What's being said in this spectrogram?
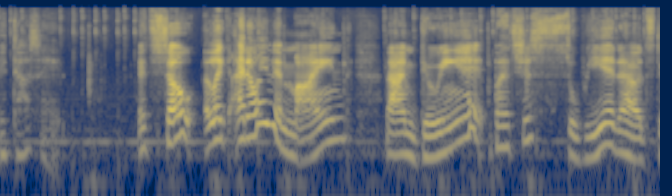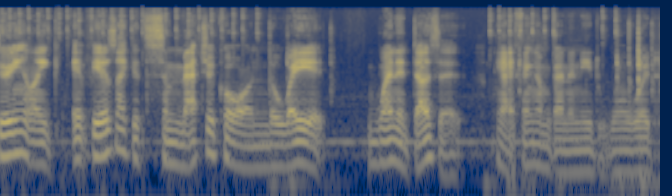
It does it. It's so, like, I don't even mind that I'm doing it, but it's just weird how it's doing it. Like, it feels like it's symmetrical on the way it, when it does it. Yeah, I think I'm gonna need more wood.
